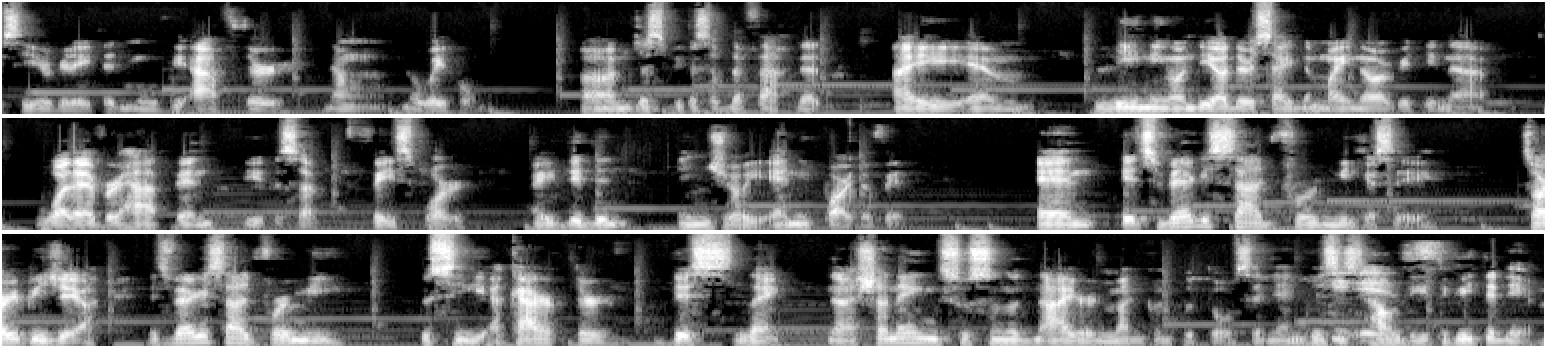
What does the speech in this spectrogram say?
MCU related movie after ng No Way Home. Um, just because of the fact that I am leaning on the other side ng minority na whatever happened dito sa Phase 4, I didn't enjoy any part of it. And it's very sad for me kasi, sorry PJ ah, it's very sad for me to see a character this length na siya na yung susunod na Iron Man kung tutusin. And this He is how they treated him.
